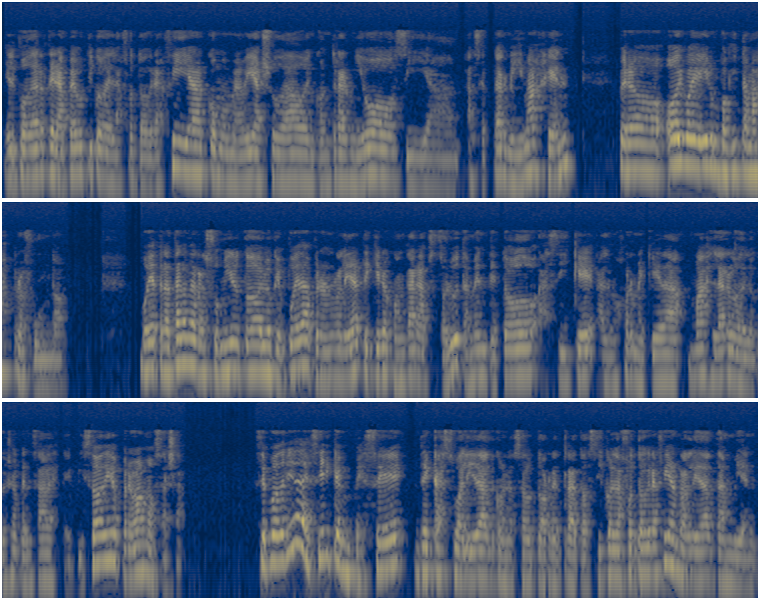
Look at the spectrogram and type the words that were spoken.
el poder terapéutico de la fotografía, cómo me había ayudado a encontrar mi voz y a aceptar mi imagen, pero hoy voy a ir un poquito más profundo. Voy a tratar de resumir todo lo que pueda, pero en realidad te quiero contar absolutamente todo, así que a lo mejor me queda más largo de lo que yo pensaba este episodio, pero vamos allá. Se podría decir que empecé de casualidad con los autorretratos y con la fotografía en realidad también.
